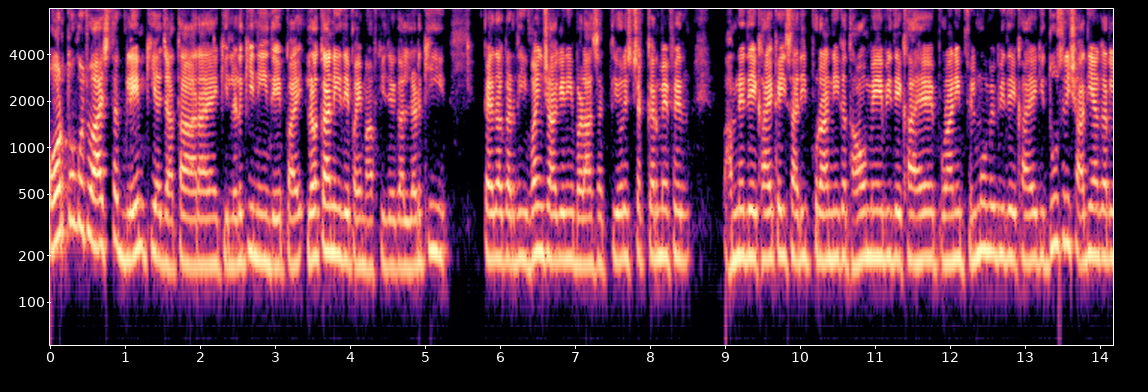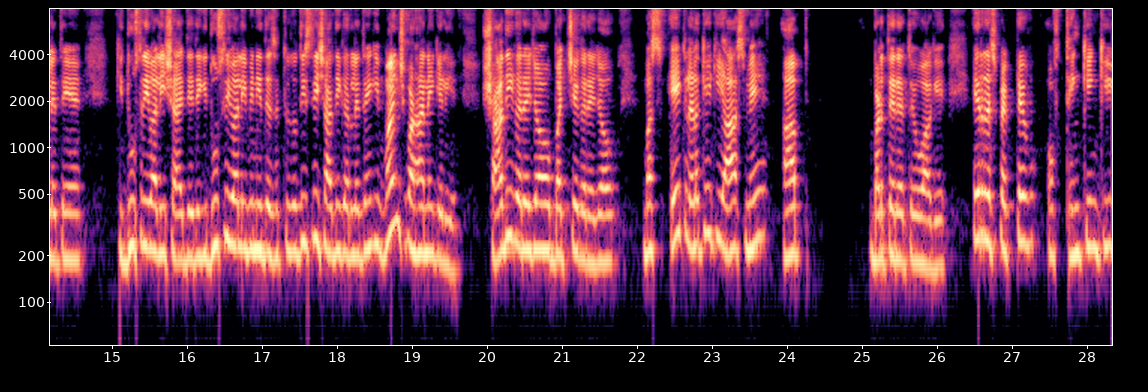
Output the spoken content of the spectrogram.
औरतों को जो आज तक ब्लेम किया जाता आ रहा है कि लड़की नहीं दे पाई, लड़का नहीं दे पाई, माफ़ कीजिएगा, लड़की पैदा कर दी, वंश आगे नहीं बढ़ा सकती, और इस चक्कर में फिर हमने देखा है, कई सारी पुरानी कथाओं में भी देखा है, पुरानी फ़िल्मों में भी देखा है कि दूसरी शादियाँ कर लेते हैं, कि दूसरी वाली शायद दे देगी दूसरी वाली भी नहीं दे सकती तो तीसरी शादी कर लेते हैं कि वंश बढ़ाने के लिए, शादी करे जाओ, बच्चे करे जाओ, बस एक लड़के की आस में आप बढ़ते रहते हो आगे इरिस्पेक्टिव ऑफ़ थिंकिंग की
